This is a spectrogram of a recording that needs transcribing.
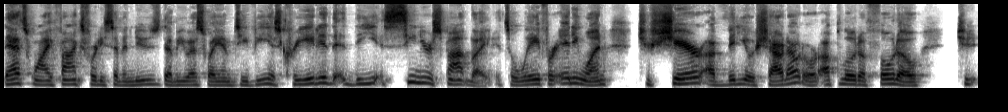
That's why Fox 47 News, WSYM TV, has created the Senior Spotlight. It's a way for anyone to share a video shout out or upload a photo to,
